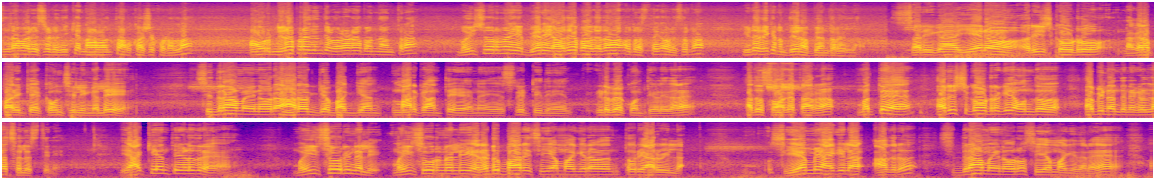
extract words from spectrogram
ಸಿದ್ದರಾಮಯ್ಯ ಹೆಸರಿಡೋದಕ್ಕೆ ನಾವಂತೂ ಅವಕಾಶ ಕೊಡಲ್ಲ. ಅವರು ನಿರಪರಾಧಿ ಅಂತೇಳಿ ಹೊರಗಡೆ ಬಂದ ನಂತರ, ಮೈಸೂರಿನ ಬೇರೆ ಯಾವುದೇ ಭಾಗದ ರಸ್ತೆಗೆ ಅವ್ರ ಹೆಸರನ್ನ ಇಡೋದಕ್ಕೆ ನಮ್ದೇನು ಅಭ್ಯಂತರ ಇಲ್ಲ. ಸರ್, ಈಗ ಏನು ಹರೀಶ್ ಗೌಡರು ನಗರ ಪಾಲಿಕೆ ಕೌನ್ಸಿಲಿಂಗಲ್ಲಿ ಸಿದ್ದರಾಮಯ್ಯನವರ ಆರೋಗ್ಯ ಭಾಗ್ಯ ಅಂತ, ಮಾರ್ಗ ಅಂತ ಹೆಸರಿಟ್ಟಿದ್ದೀನಿ ಇಡಬೇಕು ಅಂತ ಹೇಳಿದ್ದಾರೆ. ಅದು ಸ್ವಾಗತಾರ್ಹ. ಮತ್ತು ಹರೀಶ್ ಗೌಡ್ರಿಗೆ ಒಂದು ಅಭಿನಂದನೆಗಳನ್ನ ಸಲ್ಲಿಸ್ತೀನಿ. ಯಾಕೆ ಅಂತ ಹೇಳಿದ್ರೆ, ಮೈಸೂರಿನಲ್ಲಿ ಮೈಸೂರಿನಲ್ಲಿ ಎರಡು ಬಾರಿ ಸಿ ಎಂ ಆಗಿರೋಂಥವ್ರು ಯಾರೂ ಇಲ್ಲ. ಸಿ ಎಮ್ಮೇ ಆಗಿಲ್ಲ, ಆದರೂ ಸಿದ್ದರಾಮಯ್ಯನವರು ಸಿ ಎಂ ಆಗಿದ್ದಾರೆ.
